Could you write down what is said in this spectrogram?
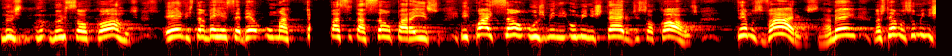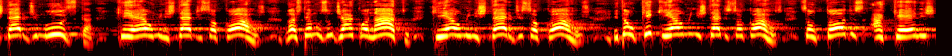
nos, nos socorros, eles também receberam uma capacitação para isso. E quais são os, o ministério de socorros? Temos vários, amém? Nós temos o ministério de música, que é o ministério de socorros. Nós temos o diaconato, que é o ministério de socorros. Então, o que, que é o ministério de socorros? São todos aqueles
